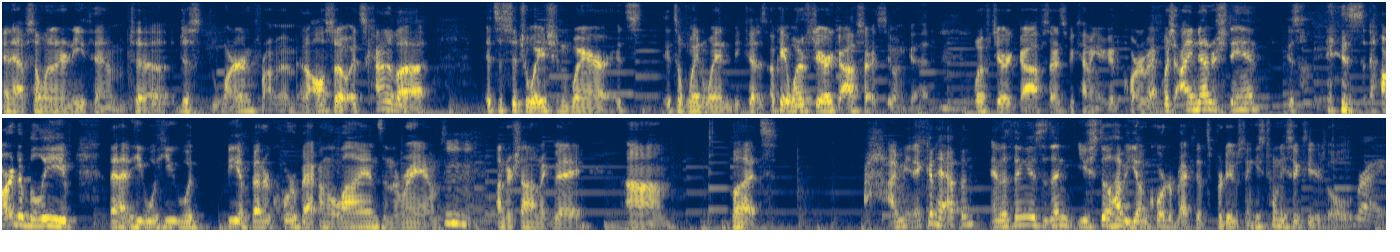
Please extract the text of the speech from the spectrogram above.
and have someone underneath him to just learn from him. And also, it's kind of a it's a situation where it's it's a win-win because okay, what if Jared Goff starts doing good? Mhm. What if Jared Goff starts becoming a good quarterback? Which I understand is is hard to believe that he he would be a better quarterback on the Lions and the Rams Mhm. under Sean McVay. Um, but I mean, it could happen. And the thing is, then you still have a young quarterback that's producing. He's 26 years old. Right.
